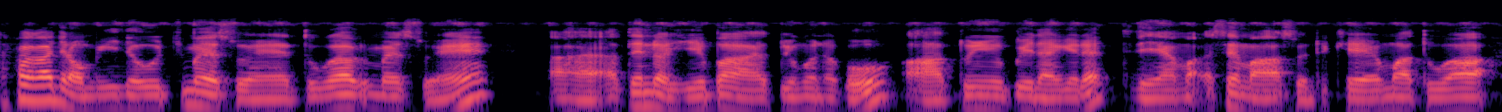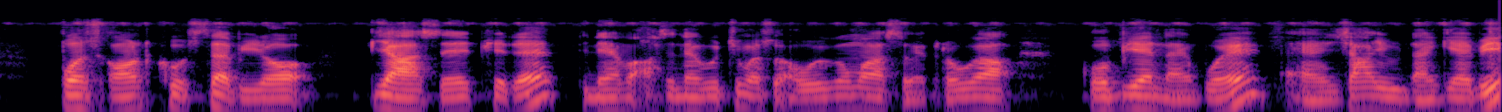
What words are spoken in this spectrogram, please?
တစ်ဖက်ကကျွန်တော်မီနိုကြည့်မဲ့ဆိုရင်သူကပြမဲ့ဆိုရင်အာအတင်းတော့ရေးပါတွင်းခွန်းကိုအာတွင်းယူပေးနိုင်ခဲ့တယ်ဒီနေရာမှာအဆင့်မှာဆိုတကယ်မှသူက points count တစ်ခုဆက်ပြီးတော့ပြဆဲဖြစ်တယ်ဒီနေရာမှာအာဆင်နယ်ကိုကြည့်မဲ့ဆိုအဝေးကုန်းမှာဆိုရင်သူတို့ကဂိုးပြည့်နိုင်ပွဲအဲရယူနိုင်ခဲ့ပြီ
